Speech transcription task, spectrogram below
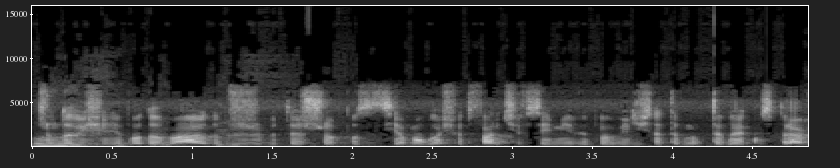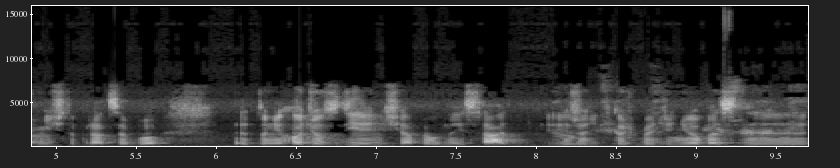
rządowi się nie podoba, ale dobrze, żeby też opozycja mogła się otwarcie w Sejmie wypowiedzieć na temat tego, jak usprawnić tę pracę, bo to nie chodzi o zdjęcia pełnej sali. Jeżeli ktoś będzie nieobecny,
